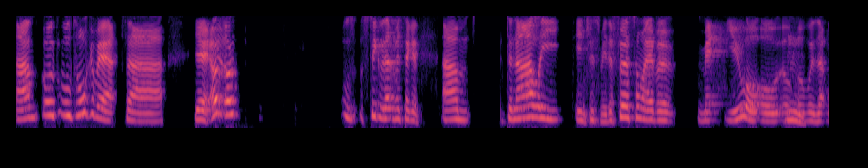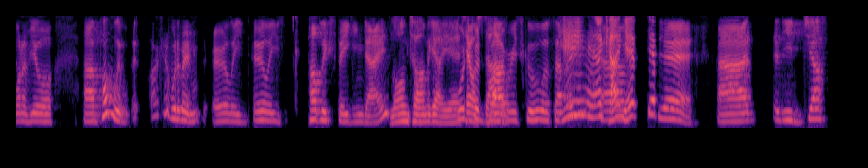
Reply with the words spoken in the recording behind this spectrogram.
Um, we'll, we'll talk about uh, yeah. Oh, oh, we'll stick with that for a second. Um, Denali interests me. The first time I ever met you, or, or, or Mm. was that one of your uh, probably? I reckon it would have been early, early public speaking days. Long time ago. Yeah, that's how I Woodford. Primary School or something. Yeah. Okay. Um, yep. Yep. Yeah. Uh, and you just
